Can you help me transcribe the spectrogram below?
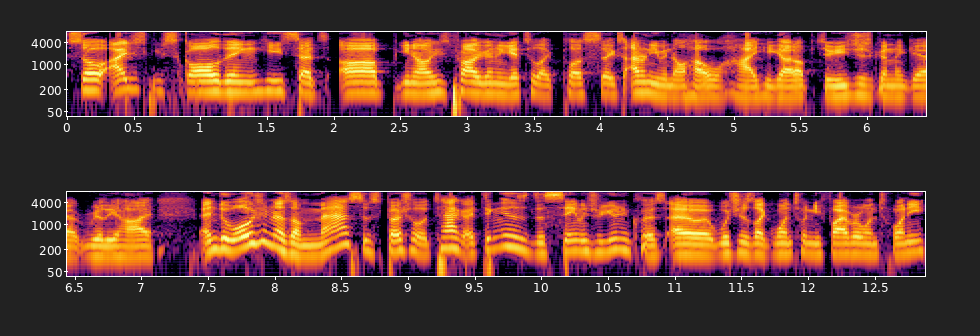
So I just keep scalding. He sets up. You know, he's probably gonna get to like plus six. I don't even know how high he got up to. He's just gonna get really high. And Duosion has a massive special attack. I think it is the same as Reuniclus, uh, which is like 125 or 120.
